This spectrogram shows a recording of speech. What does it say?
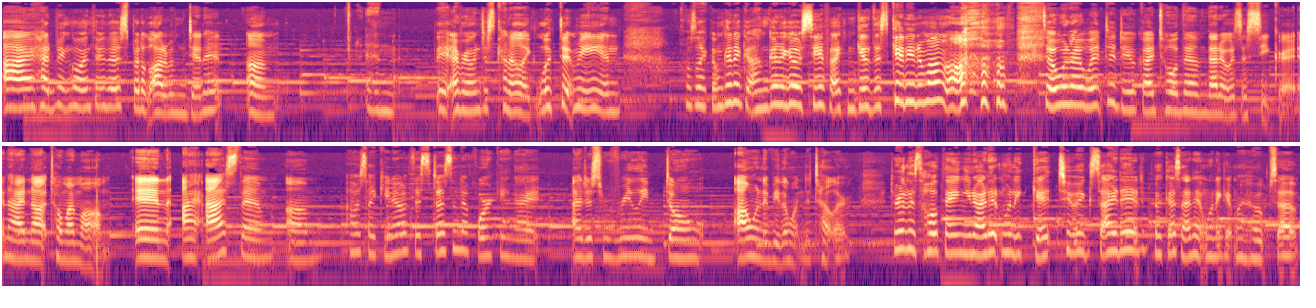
I had been going through this, but a lot of them didn't. Um, and they, everyone just kind of like looked at me and I was like, I'm gonna go, I'm gonna go see if I can give this kidney to my mom. so when I went to Duke, I told them that it was a secret and I had not told my mom. And I asked them, um, I was like, you know, if this does end up working, I, I just really don't, I want to be the one to tell her. During this whole thing, you know, I didn't want to get too excited because I didn't want to get my hopes up.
